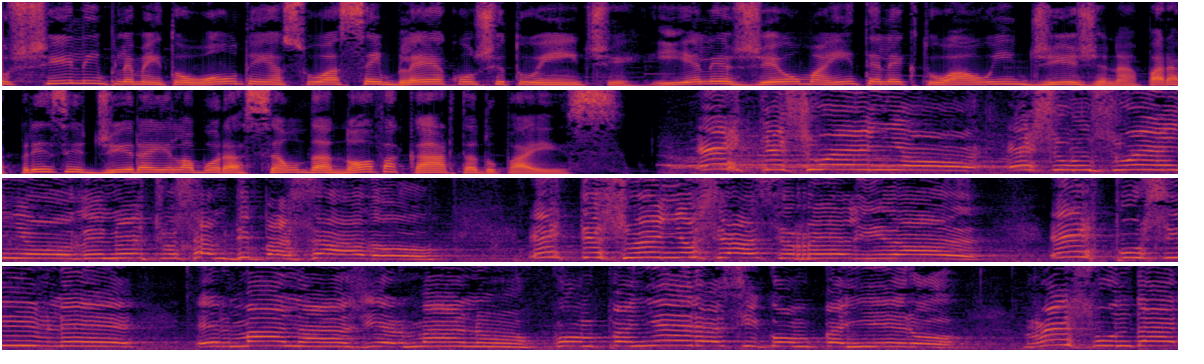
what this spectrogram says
O Chile implementou ontem a sua Assembleia Constituinte e elegeu uma intelectual indígena para presidir a elaboração da nova Carta do país. Este sueño es un sueño de nuestros antepasados. Este sueño se hace realidad. Es posible, hermanas y hermanos, compañeras y compañeros, refundar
